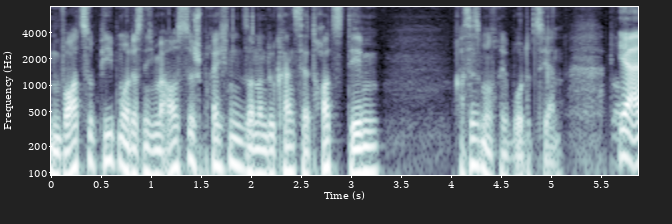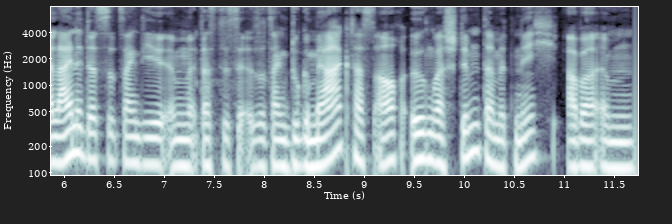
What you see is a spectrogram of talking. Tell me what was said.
ein Wort zu piepen oder es nicht mehr auszusprechen, sondern du kannst ja trotzdem Rassismus reproduzieren. Ja, alleine, dass sozusagen die, ähm, dass das sozusagen du gemerkt hast auch, irgendwas stimmt damit nicht, aber ähm,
